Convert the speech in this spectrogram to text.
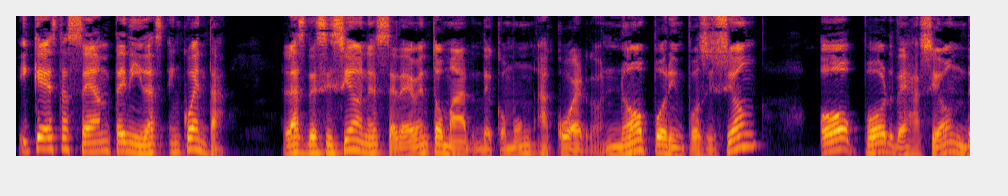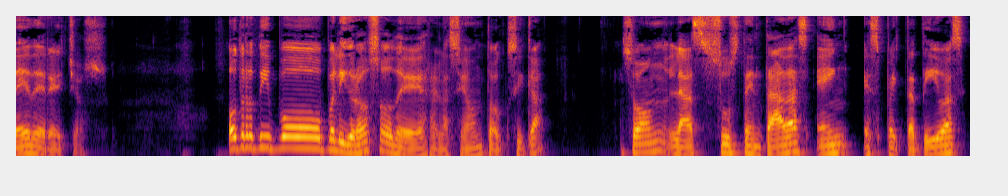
y que éstas sean tenidas en cuenta. Las decisiones se deben tomar de común acuerdo, no por imposición o por dejación de derechos. Otro tipo peligroso de relación tóxica son las sustentadas en expectativas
